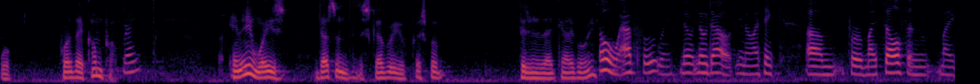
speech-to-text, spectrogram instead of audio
will, where they come from. Right. In many ways, doesn't the discovery of CRISPR fit into that category? Oh, absolutely. No, no doubt. You know, I think um, for myself and my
